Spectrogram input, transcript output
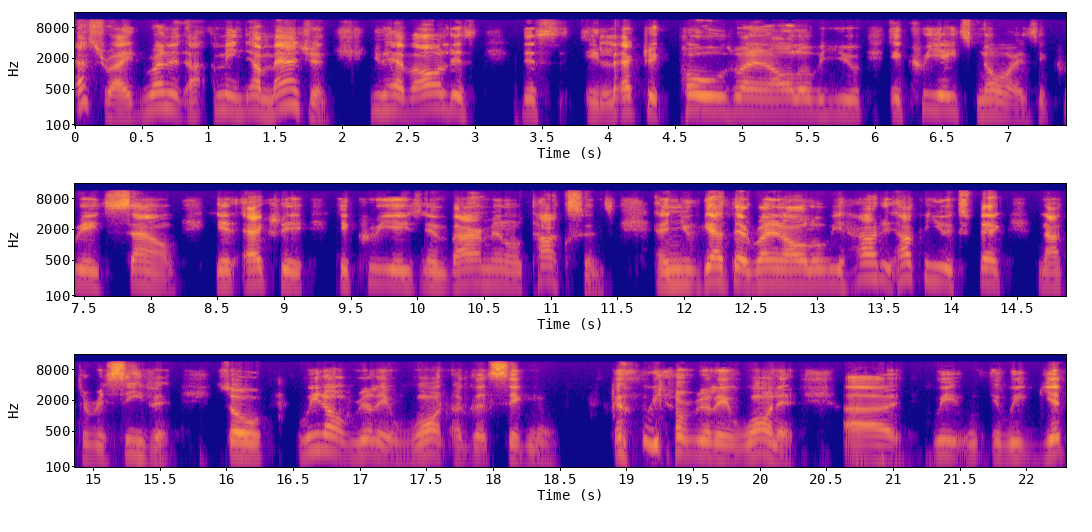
That's right. Run it. I mean, imagine you have all this this electric poles running all over you. It creates noise. It creates sound. It actually it creates environmental toxins, and you got that running all over you. How do how can you expect not to receive it? So we don't really want a good signal. we don't really want it. Uh, we we get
